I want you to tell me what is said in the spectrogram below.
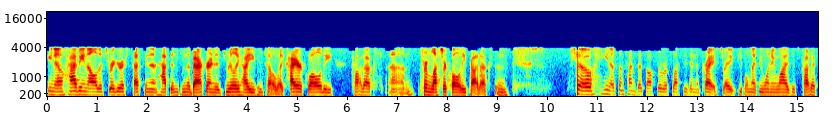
you know having all this rigorous testing that happens in the background is really how you can tell like higher quality products um, from lesser quality products. And so you know sometimes that's also reflected in the price right people might be wondering why is this product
